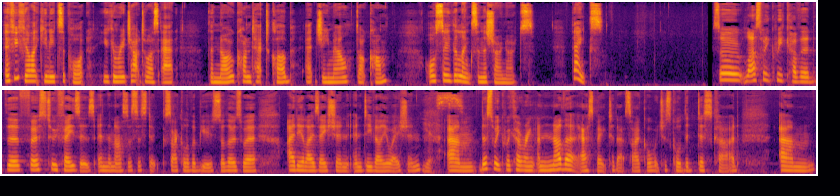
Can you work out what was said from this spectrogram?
If you feel like you need support, you can reach out to us at the no contact club at gmail.com or see the links in the show notes. Thanks. So last week we covered the first two phases in the narcissistic cycle of abuse. So those were idealization and devaluation. Yes. Um, this week we're covering another aspect to that cycle, which is called the discard. Um,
